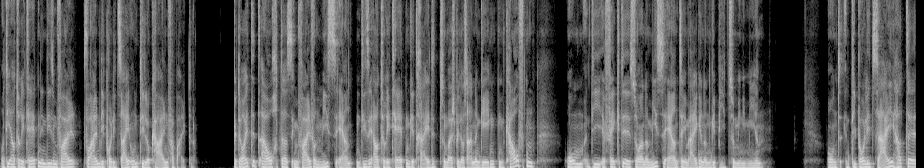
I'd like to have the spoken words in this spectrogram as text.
Und die Autoritäten in diesem Fall vor allem die Polizei und die lokalen Verwalter. Bedeutet auch, dass im Fall von Missernten diese Autoritäten Getreide zum Beispiel aus anderen Gegenden kauften, um die Effekte so einer Missernte im eigenen Gebiet zu minimieren. Und die Polizei hatte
